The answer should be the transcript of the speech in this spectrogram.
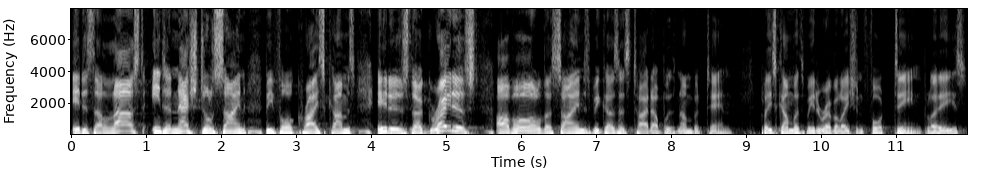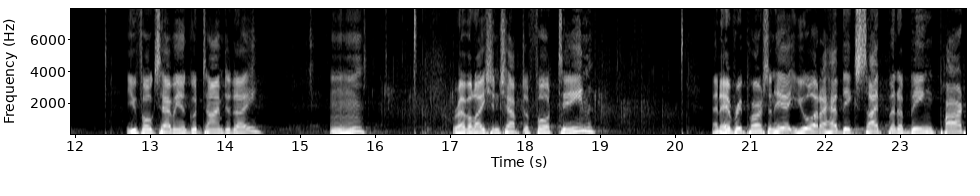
It is the last international sign before Christ comes. It is the greatest of all the signs because it's tied up with number 10. Please come with me to Revelation 14, please. Are You folks having a good time today? Mm-hmm. Revelation chapter 14. And every person here, you ought to have the excitement of being part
